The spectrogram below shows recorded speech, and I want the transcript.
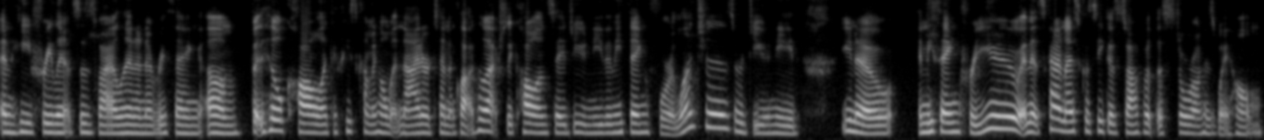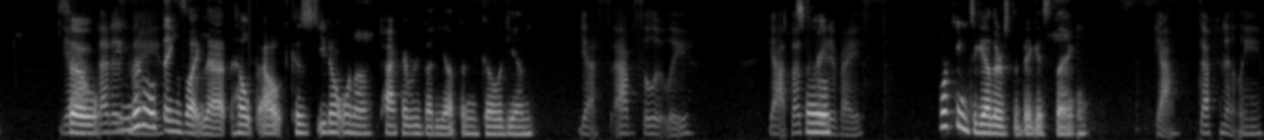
and he freelances violin and everything. Um, but he'll call like if he's coming home at nine or ten o'clock, he'll actually call and say, "Do you need anything for lunches, or do you need, you know, anything for you?" And it's kind of nice because he could stop at the store on his way home. Yeah, so that is little nice. things like that help out because you don't want to pack everybody up and go again. Yes, absolutely. Yeah, that's so, great advice. Working together is the biggest thing. Yeah, definitely.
